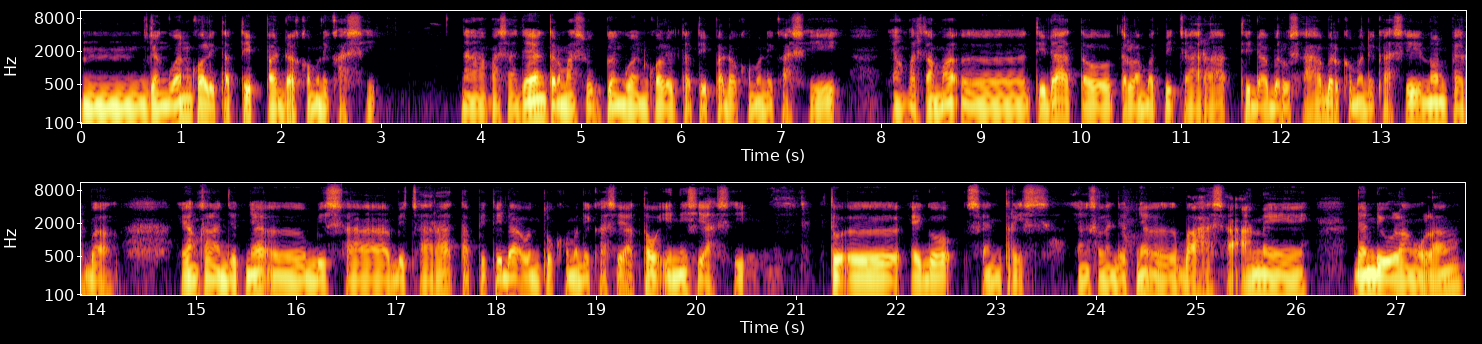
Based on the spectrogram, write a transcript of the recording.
hmm, gangguan kualitatif pada komunikasi. Nah, apa saja yang termasuk gangguan kualitatif pada komunikasi? Yang pertama, eh, tidak atau terlambat bicara, tidak berusaha berkomunikasi non verbal yang selanjutnya e, bisa bicara tapi tidak untuk komunikasi atau inisiasi itu e, egosentris yang selanjutnya e, bahasa aneh dan diulang-ulang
